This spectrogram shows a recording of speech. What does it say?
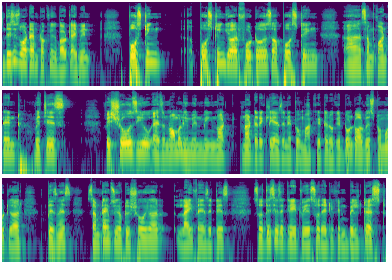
this is what i'm talking about. I mean posting posting your photos or posting uh, some content which is which shows you as a normal human being not not directly as a network marketer okay? Don't always promote your business. Sometimes you have to show your life as it is. So this is a great way so that you can build trust.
